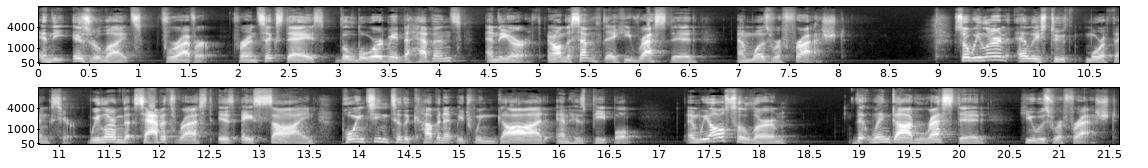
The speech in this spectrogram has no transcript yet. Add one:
and the Israelites forever. For in six days the Lord made the heavens and the earth, and on the seventh day he rested and was refreshed. So we learn at least two more things here. We learn that Sabbath rest is a sign pointing to the covenant between God and his people. And we also learn that when God rested, he was refreshed.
